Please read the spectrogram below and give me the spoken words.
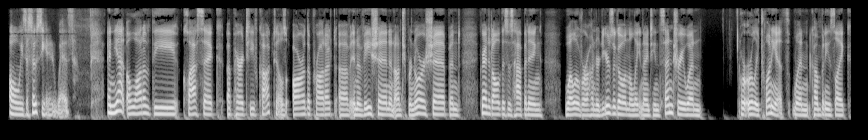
always associated with. And yet, a lot of the classic aperitif cocktails are the product of innovation and entrepreneurship. And granted, all of this is happening well over 100 years ago in the late 19th century when, or early 20th, when companies like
